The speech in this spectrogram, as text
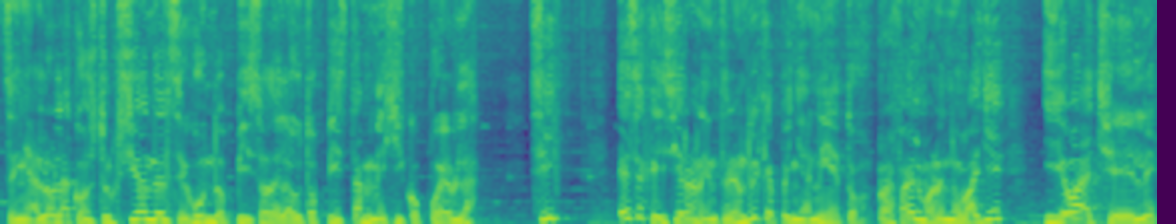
señaló la construcción del segundo piso de la autopista México-Puebla. Sí, esa que hicieron entre Enrique Peña Nieto, Rafael Moreno Valle y OHL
